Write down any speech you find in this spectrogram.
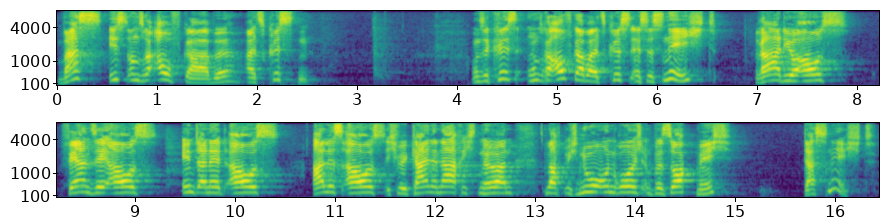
was ist unsere Aufgabe als Christen? Unsere, Christ, unsere Aufgabe als Christen ist es nicht, Radio aus, Fernseh aus, Internet aus, alles aus, ich will keine Nachrichten hören, es macht mich nur unruhig und besorgt mich. Das nicht.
